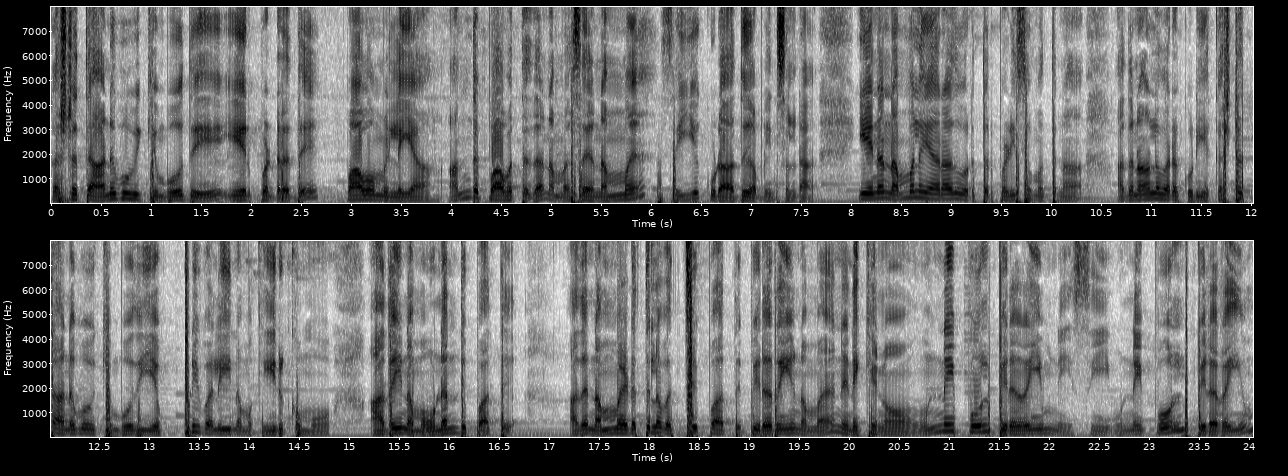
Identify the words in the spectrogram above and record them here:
கஷ்டத்தை அனுபவிக்கும் போது ஏற்படுறது பாவம் இல்லையா? அந்த பாவத்தை தான் நம்ம செ நம்ம செய்யக்கூடாது அப்படின்னு சொல்கிறாங்க ஏன்னா நம்மளை யாராவது ஒருத்தர் பழி சுமத்துனா அதனால் வரக்கூடிய கஷ்டத்தை அனுபவிக்கும் போது எப்படி வலி நமக்கு இருக்குமோ அதை நம்ம உணர்ந்து பார்த்து அதை நம்ம இடத்துல வச்சு பார்த்து பிறரையும் நம்ம நினைக்கணும். உன்னை போல் பிறரையும் நேசி உன்னை போல் பிறரையும்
